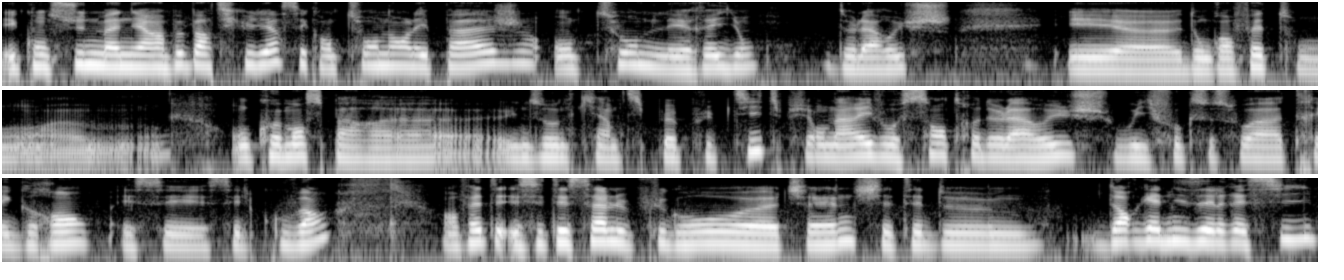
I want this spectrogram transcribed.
est conçu de manière un peu particulière. C'est qu'en tournant les pages, on tourne les rayons de la ruche. Et euh, donc en fait, on, euh, commence par euh, une zone qui est un petit peu plus petite, puis on arrive au centre de la ruche où il faut que ce soit très grand, et c'est le couvain. En fait, et c'était ça le plus gros challenge, c'était de d'organiser le récit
